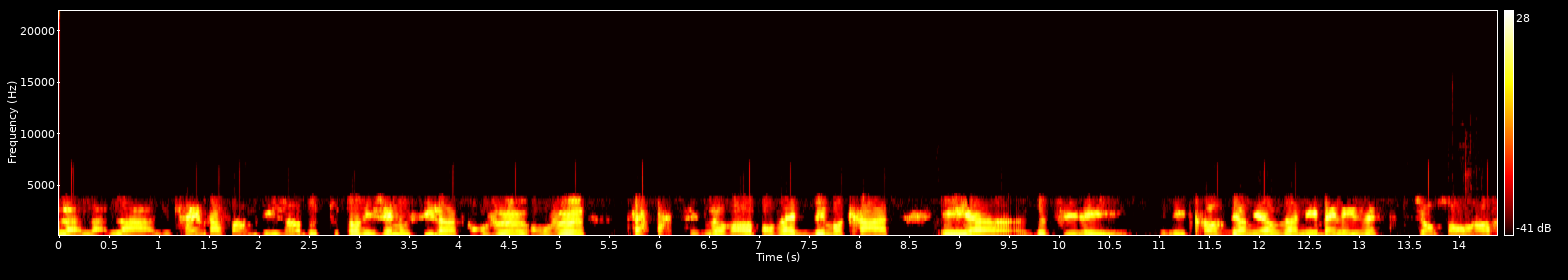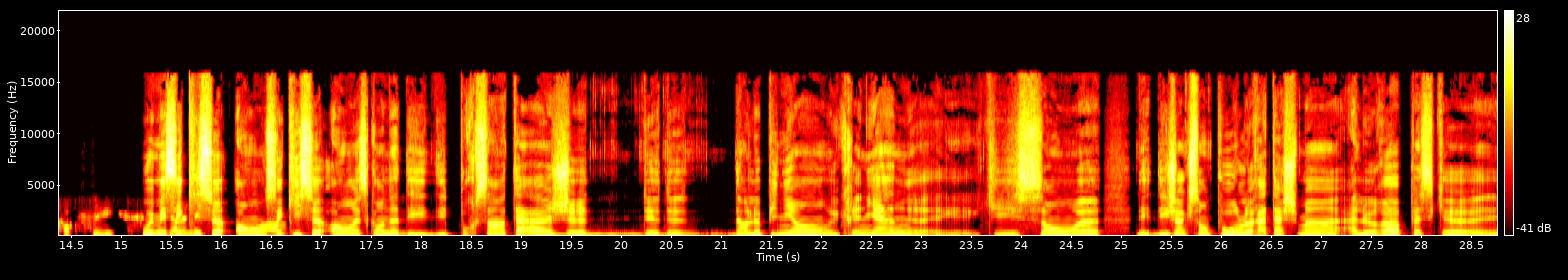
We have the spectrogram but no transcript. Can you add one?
la, la, la- l'Ukraine rassemble des gens de toute origine aussi. Là, ce qu'on veut, on veut faire partie de l'Europe, on veut être démocrate. Et euh, depuis les, les 30 dernières années, ben les institutions sont renforcées. Oui, mais c'est qui ce on? C'est qui ce on? Est-ce qu'on a des, des pourcentages de, de- dans l'opinion ukrainienne euh, qui sont euh, des, des gens qui sont pour le rattachement à l'Europe? Parce que euh,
